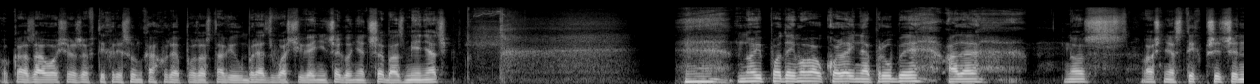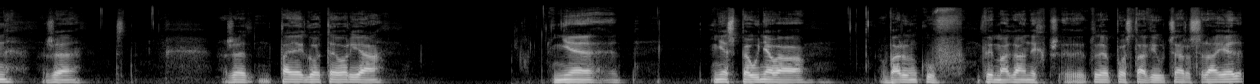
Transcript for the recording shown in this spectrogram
okazało się, że w tych rysunkach, które pozostawił Brec, właściwie niczego nie trzeba zmieniać. No i podejmował kolejne próby, ale no z, właśnie z tych przyczyn, że, że ta jego teoria nie, nie spełniała warunków wymaganych, które postawił Charles Lyell.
